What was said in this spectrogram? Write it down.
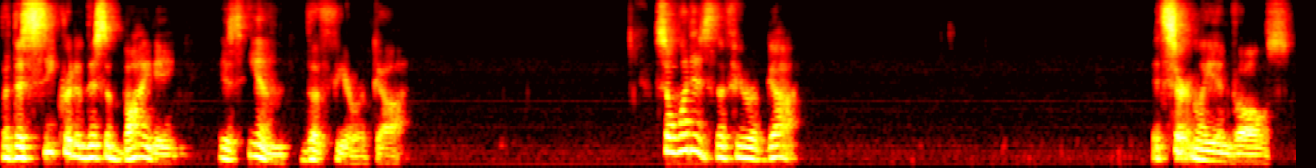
But the secret of this abiding is in the fear of God. So, what is the fear of God? It certainly involves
